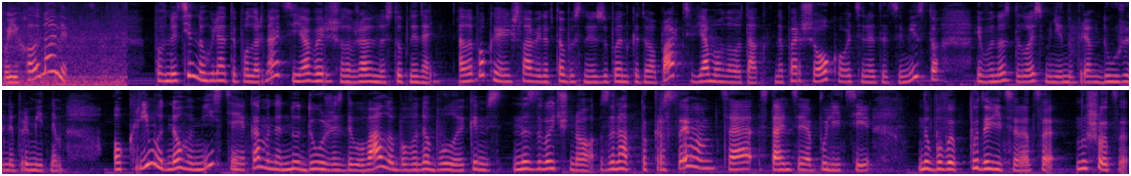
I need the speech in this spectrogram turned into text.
поїхали далі. Повноцінно гуляти по Ларнаці я вирішила вже на наступний день. Але поки я йшла від автобусної зупинки до апартів, я могла отак на перше око оцінити це місто, і воно здалось мені ну прям дуже непримітним. Окрім одного місця, яке мене ну дуже здивувало, бо воно було якимось незвично занадто красивим. Це станція поліції. Ну, бо ви подивіться на це. Ну що це?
